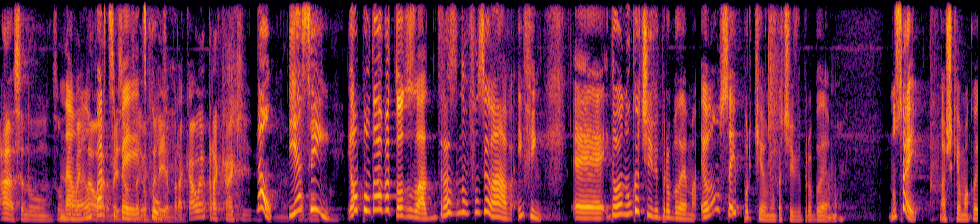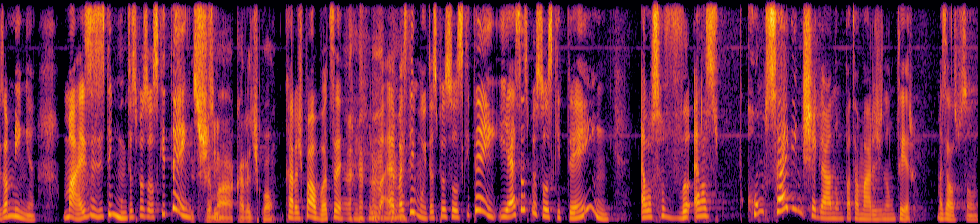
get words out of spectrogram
Ah, você não, você não, Não, tava eu não na hora, participei, Mas eu, falei- eu falei, é pra cá ou é pra cá que. Não, e assim, eu apontava para todos os lados, não funcionava. Enfim, é, então eu nunca tive problema. Eu não sei por que eu nunca tive problema. Não sei. Acho que é uma coisa minha. Mas existem muitas pessoas que têm. isso chama cara de pau. Cara de pau, pode ser? É, mas tem muitas pessoas que têm. E essas pessoas que têm, elas só vão, elas conseguem chegar num patamar de não ter. Mas elas precisam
